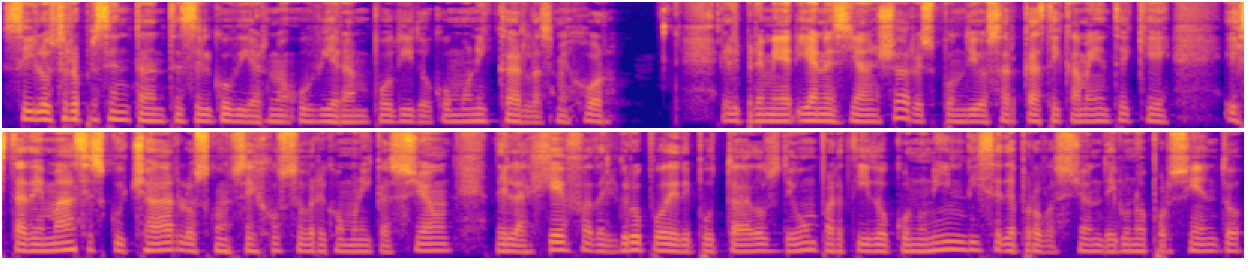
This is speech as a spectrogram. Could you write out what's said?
si los representantes del gobierno hubieran podido comunicarlas mejor. El premier Yanis Yansha respondió sarcásticamente que está de más escuchar los consejos sobre comunicación de la jefa del grupo de diputados de un partido con un índice de aprobación del 1%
